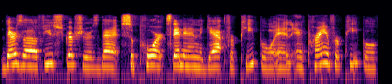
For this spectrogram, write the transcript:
there's a few scriptures that support standing in the gap for people and, and praying for people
